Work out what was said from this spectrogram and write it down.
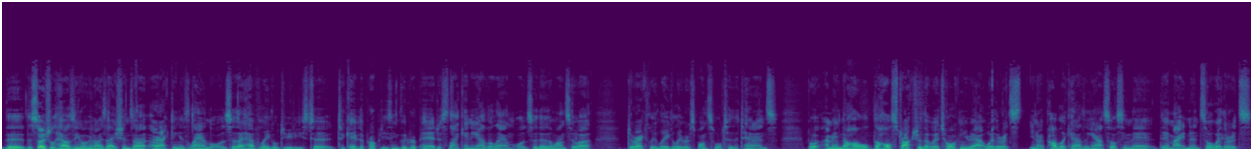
the, the social housing organisations are, are acting as landlords, so they have legal duties to, to keep the properties in good repair, just like any other landlord. So they're the ones who are directly legally responsible to the tenants. But I mean, the whole the whole structure that we're talking about, whether it's you know public housing outsourcing their their maintenance, or whether it's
